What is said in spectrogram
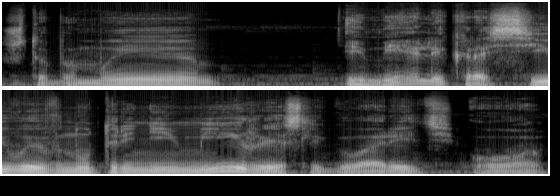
чтобы мы имели красивый внутренний мир, если говорить о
